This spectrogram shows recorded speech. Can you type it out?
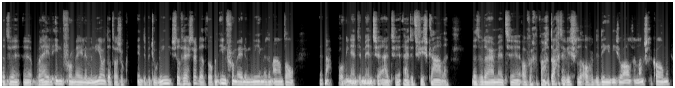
dat we uh, op een hele informele manier, want dat was ook in de bedoeling, Sylvester, dat we op een informele manier met een aantal uh, nou, prominente mensen uit, uh, uit het fiscale, dat we daar met over van gedachten wisselen over de dingen die zoal zijn langsgekomen.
